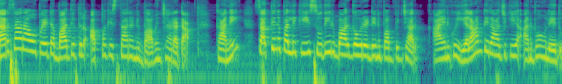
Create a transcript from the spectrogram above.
నరసారావుపేట బాధ్యతలు అప్పగిస్తారని భావించారట. కానీ సత్తెనపల్లికి సుధీర్ భార్గవరెడ్డిని పంపించారు. ఆయనకు ఎలాంటి రాజకీయ అనుభవం లేదు.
